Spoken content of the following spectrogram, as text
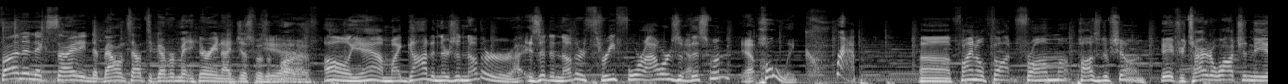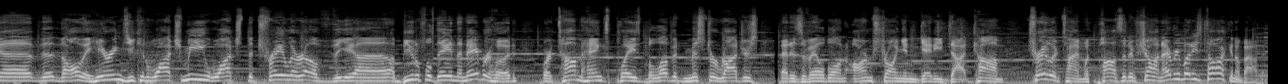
fun and exciting to balance out the government hearing I just was a part of. Oh yeah, my God! And there's another. Is it another three, four hours of this one? Yep. Holy crap! Uh, final thought from Positive Sean. Hey, if you're tired of watching the, uh, the, the all the hearings, you can watch me watch the trailer of the uh, A Beautiful Day in the Neighborhood, where Tom Hanks plays beloved Mister Rogers. That is available on ArmstrongandGetty.com. Trailer time with Positive Sean. Everybody's talking about it.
